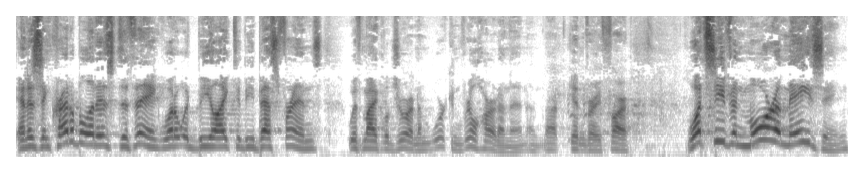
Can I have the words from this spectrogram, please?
and as incredible it is to think what it would be like to be best friends with Michael Jordan, I'm working real hard on that. I'm not getting very far. What's even more amazing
